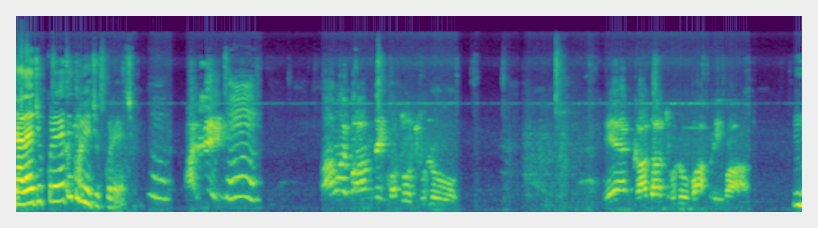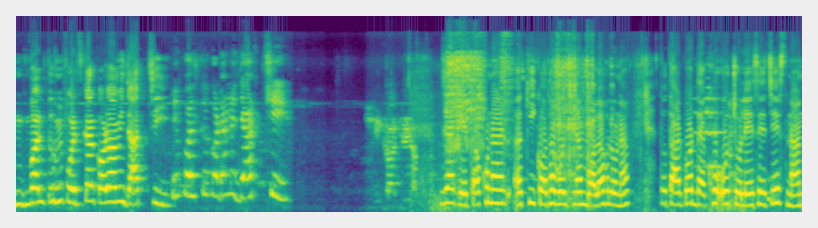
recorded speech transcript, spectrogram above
দাদাই চুপ করে গেছে তুমিও চুপ করে গেছো। আমার বারান্দায় কত ধুলো এক গাদা ধুলো বাপরে বাপ। বল তুমি পরিষ্কার করো আমি যাচ্ছি। তুই পরিষ্কার করো আমি যাচ্ছি। যাকে তখন আর কি কথা বলছিলাম বলা হলো না। তো তারপর দেখো ও চলে এসেছে স্নান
